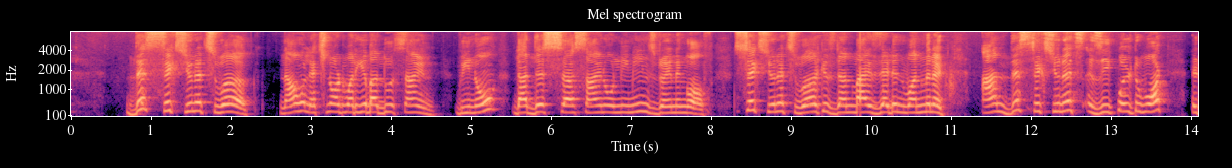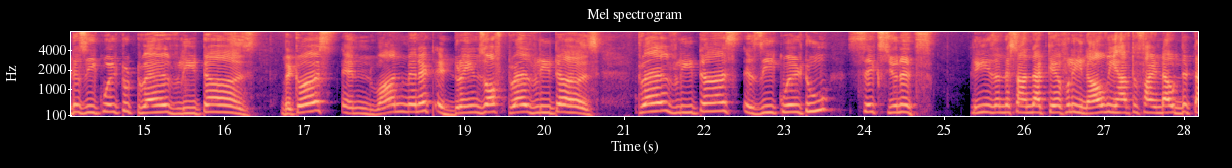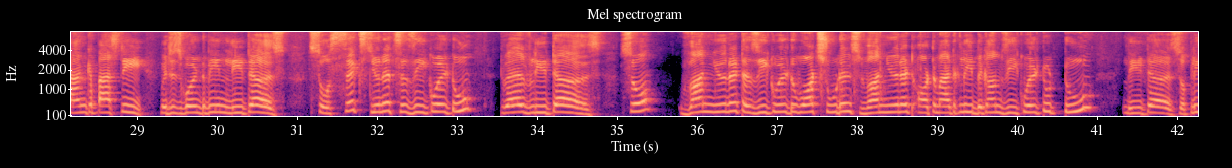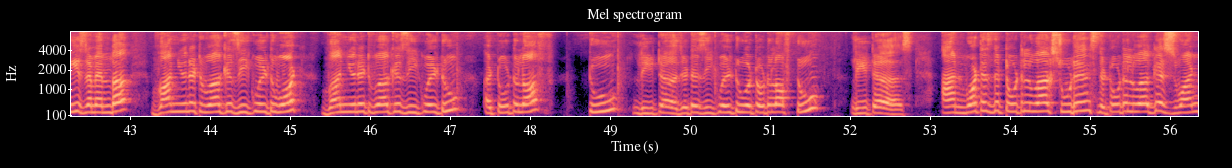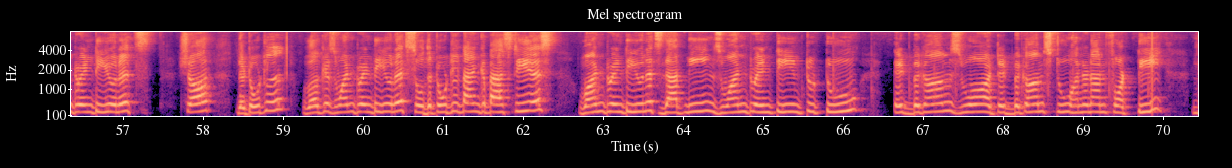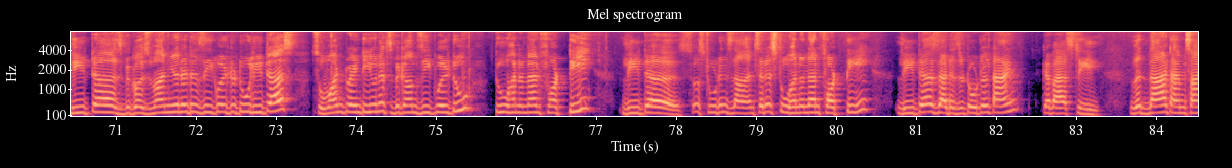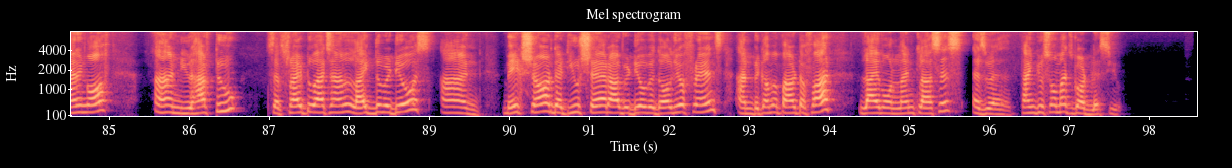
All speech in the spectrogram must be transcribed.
This 6 units work. Now let's not worry about the sign. We know that this uh, sign only means draining off. 6 units work is done by Z in 1 minute. And this 6 units is equal to what? It is equal to 12 liters. Because in 1 minute it drains off 12 liters. 12 liters is equal to 6 units. Please understand that carefully. Now we have to find out the tank capacity which is going to be in liters. So 6 units is equal to 12 liters. So 1 unit is equal to what students? 1 unit automatically becomes equal to 2 liters. So please remember 1 unit work is equal to what? 1 unit work is equal to a total of 2 liters. It is equal to a total of 2 liters. And what is the total work students? The total work is 120 units. Sure. the total work is 120 units. So the total tank capacity is 120 units. That means 120 into 2. It becomes what? It becomes 240 liters because 1 unit is equal to 2 liters. So 120 units becomes equal to 240 liters. So students, the answer is 240 liters. That is the total tank capacity. With that, I'm signing off and you have to subscribe to our channel, like the videos and make sure that you share our video with all your friends and become a part of our live online classes as well. Thank you so much. God bless you.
